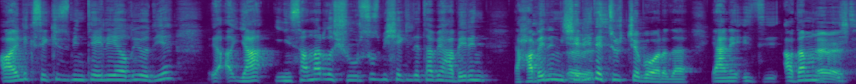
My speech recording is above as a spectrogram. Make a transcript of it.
aylık 800 bin TL'ye alıyor diye. Ya, ya insanlar da şuursuz bir şekilde tabii haberin ya haberin içeriği de Evet. Türkçe bu arada. Yani adamın Evet.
